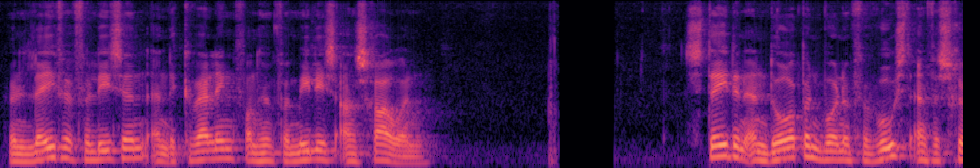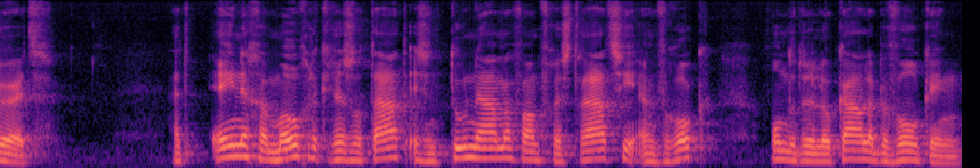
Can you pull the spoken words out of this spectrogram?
hun leven verliezen en de kwelling van hun families aanschouwen. Steden en dorpen worden verwoest en verscheurd. Het enige mogelijke resultaat is een toename van frustratie en wrok onder de lokale bevolking.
